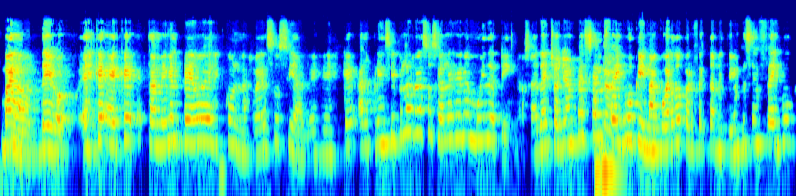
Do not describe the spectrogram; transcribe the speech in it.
Bueno, digo, es que, es que también el peo es con las redes sociales, es que al principio las redes sociales eran muy de pinga, o sea, de hecho yo empecé en Facebook y me acuerdo perfectamente, yo empecé en Facebook,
